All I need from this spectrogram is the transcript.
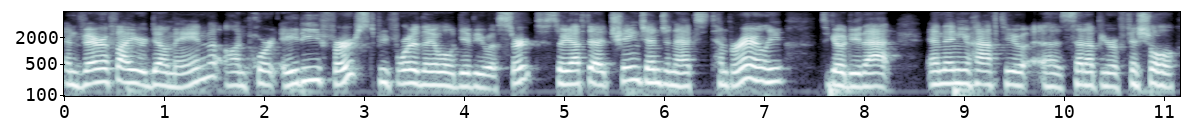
and verify your domain on port 80 first before they will give you a cert. So you have to change Nginx temporarily to go do that. And then you have to uh, set up your official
